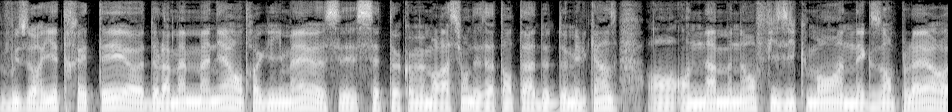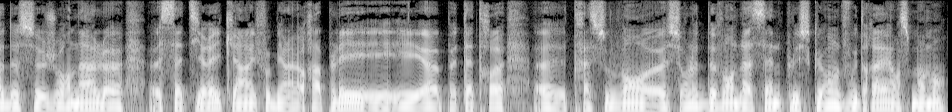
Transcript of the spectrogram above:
vous auriez traité de la même manière, entre guillemets, cette commémoration des attentats de 2015 en, en amenant physiquement un exemplaire de ce journal satirique, hein, il faut bien le rappeler, et, et peut-être très souvent sur le devant de la scène plus qu'on le voudrait en ce moment?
